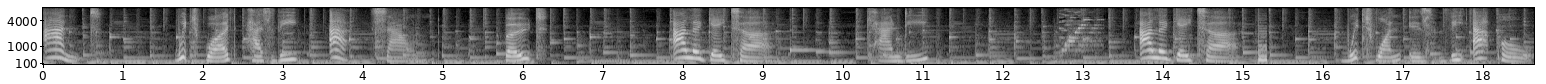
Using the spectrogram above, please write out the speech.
Ant. Which word has the a sound? Boat. Alligator. candy. Alligator. Which one is the apple?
